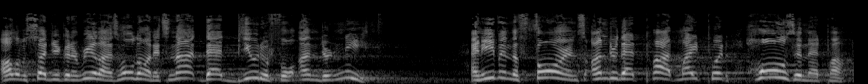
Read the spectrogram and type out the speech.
All of a sudden, you're going to realize hold on, it's not that beautiful underneath. And even the thorns under that pot might put holes in that pot.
